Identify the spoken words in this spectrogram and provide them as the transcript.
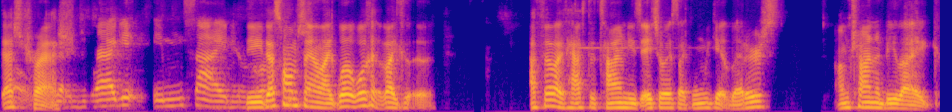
That's No, trash. gotta drag it inside your See, that's what I'm saying. Like, what, what, like, uh, I feel like half the time these HOAs, like when we get letters, I'm trying to be like,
